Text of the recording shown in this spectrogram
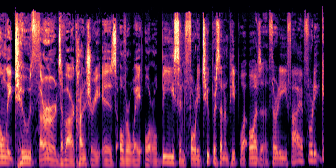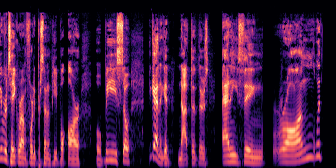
only two thirds of our country is overweight or obese and 42% of people, what was it, 35, 40, give or take around 40% of people are obese. So again, again, not that there's anything wrong with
